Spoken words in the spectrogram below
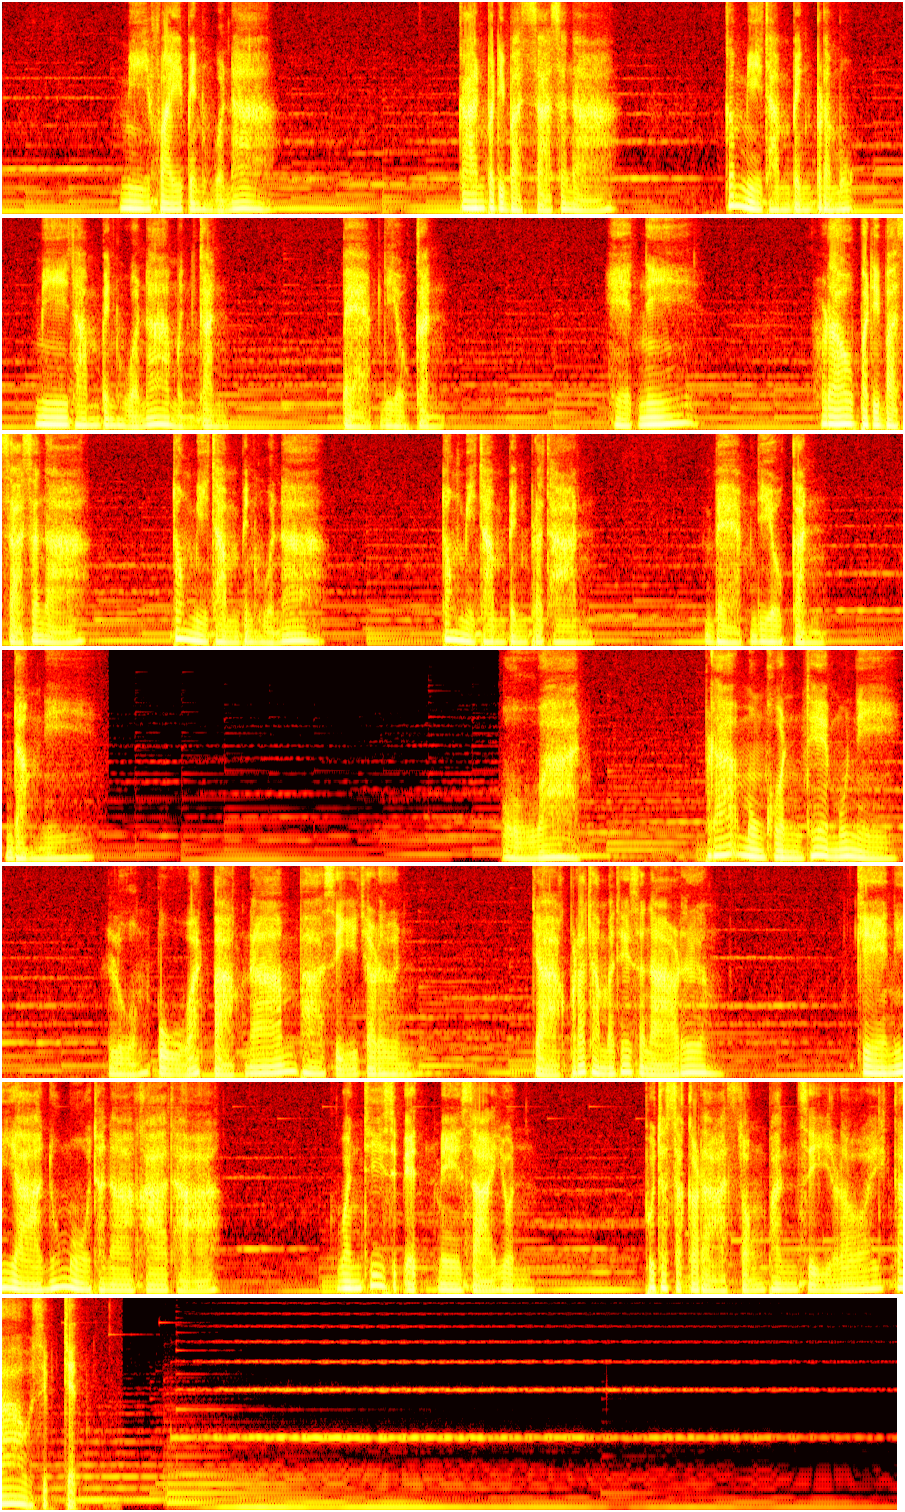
มีไฟเป็นหัวหน้า การปฏิบัติศาสนา ก็มีธรรมเป็นประมุข มีธรรมเป็นหัวหน้าเหมือนกัน แบบเดียวกัน เหตุนี้ เราปฏิบัติศาสนา ต้องมีธรรมเป็นหัวหน้า ต้องมีธรรมเป็นประธาน แบบเดียวกัน ดังนี้ โอวาท พระมงคลเทพมุนี หลวงปู่วัดปากน้ำภาษีเจริญ จากพระธรรมเทศนาเรื่อง เกนิยานุโมทนาคาถา วันที่ 11 เมษายน พุทธศักราช 2497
